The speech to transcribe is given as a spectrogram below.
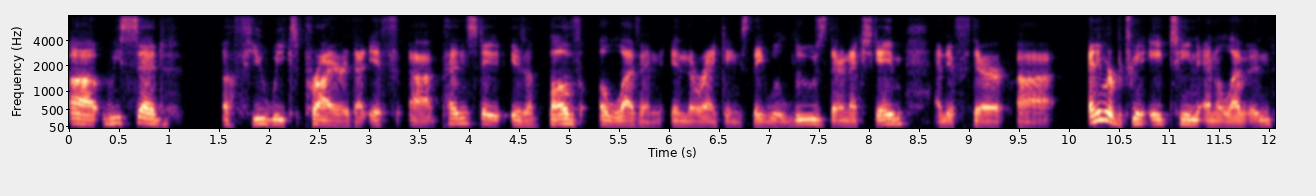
uh, we said a few weeks prior that if uh, Penn State is above 11 in the rankings, they will lose their next game. And if they're uh, anywhere between 18 and 11,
